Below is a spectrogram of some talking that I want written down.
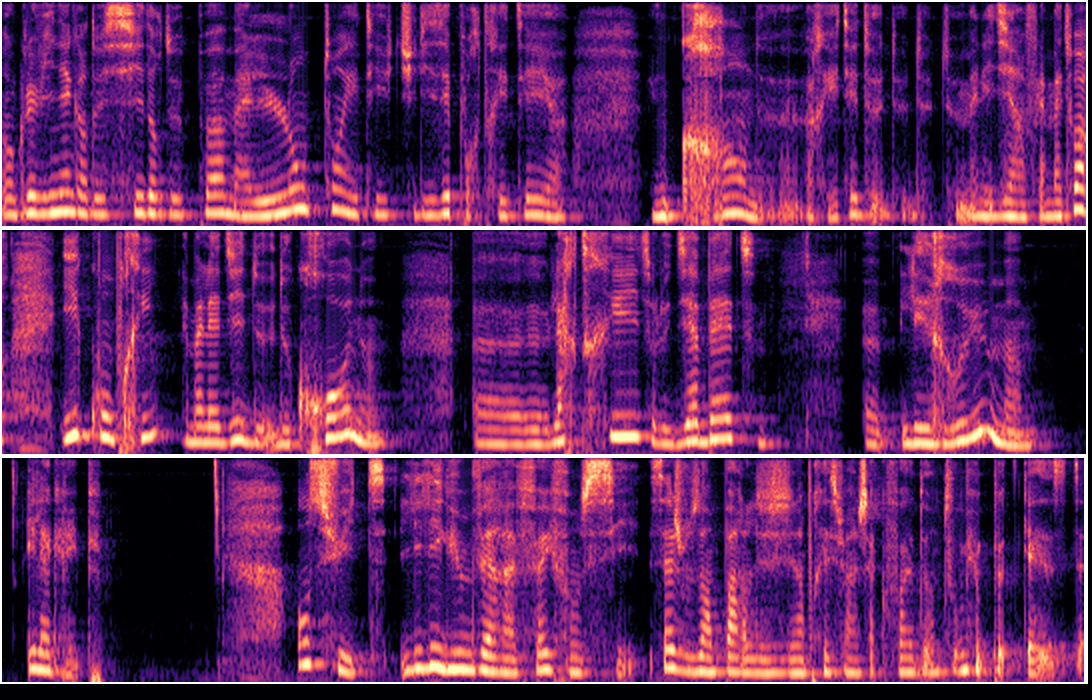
Donc le vinaigre de cidre de pomme a longtemps été utilisé pour traiter euh, une grande variété de, maladies inflammatoires, y compris la maladie de, Crohn, euh, l'arthrite, le diabète, euh, les rhumes et la grippe. Ensuite, les légumes verts à feuilles foncées. Ça, je vous en parle, j'ai l'impression à chaque fois dans tous mes podcasts.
